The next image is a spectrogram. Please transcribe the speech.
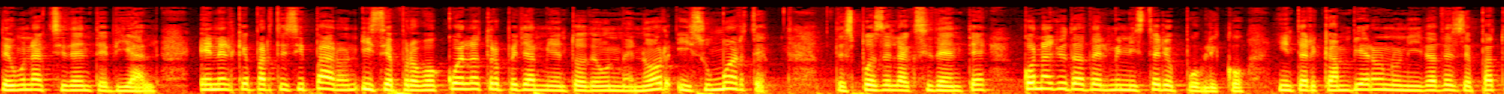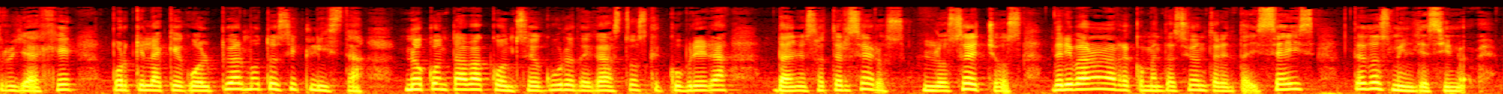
de un accidente vial en el que participaron y se provocó el atropellamiento de un menor y su muerte. Después del accidente, con ayuda del Ministerio Público, intercambiaron unidades de patrullaje porque la que golpeó al motociclista ciclista no contaba con seguro de gastos que cubriera daños a terceros. Los hechos derivaron a recomendación 36 de 2019.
